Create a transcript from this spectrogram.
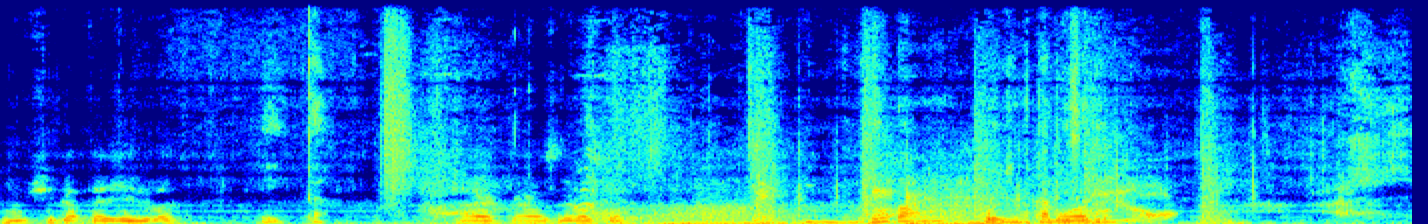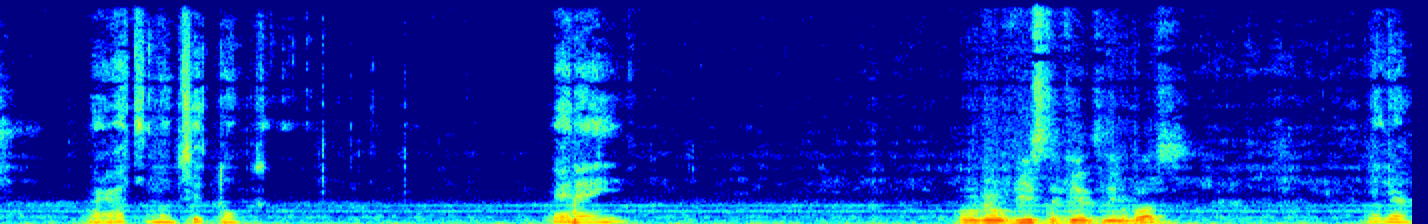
Vamos chegar até ele lá. Eita. Ah, é, esse negócio aqui. Hum, vou dar uma coisa na cabeça Boa. dele. Barato, não de ser tonto. Pera aí. Vamos ver o visto aqui antes de ir no boss? Melhor.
